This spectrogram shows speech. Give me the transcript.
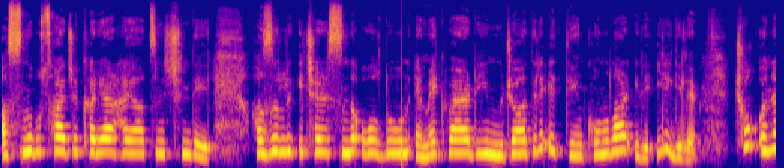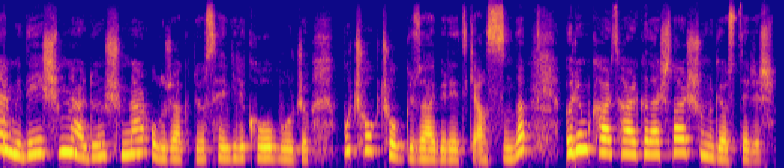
Aslında bu sadece kariyer hayatın için değil. Hazırlık içerisinde olduğun, emek verdiğin, mücadele ettiğin konular ile ilgili çok önemli değişimler, dönüşümler olacak diyor sevgili Kova burcu. Bu çok çok güzel bir etki aslında. Ölüm kartı arkadaşlar şunu gösterir.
